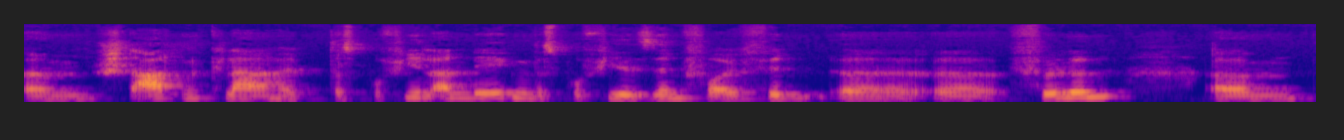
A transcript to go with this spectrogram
Ähm, starten klar halt das Profil anlegen, das Profil sinnvoll fin, äh, äh, füllen ähm,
